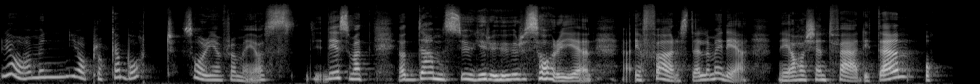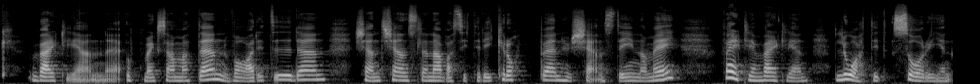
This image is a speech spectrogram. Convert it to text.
ja, men jag plockar bort sorgen från mig. Jag, det är som att jag dammsuger ur sorgen. Jag föreställer mig det. När jag har känt färdigt den och verkligen eh, uppmärksammat den, varit i den, känt känslorna, vad sitter i kroppen, hur känns det inom mig? Verkligen, verkligen låtit sorgen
